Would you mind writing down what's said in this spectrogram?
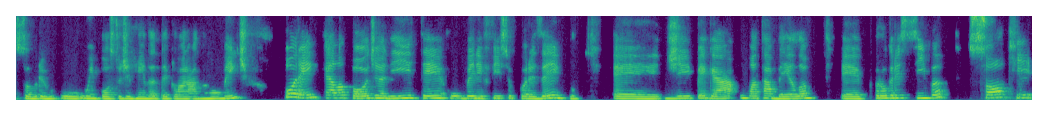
sobre o, o, imposto de renda declarado anualmente, porém, ela pode ali ter o benefício, por exemplo, é, de pegar uma tabela é, progressiva, só que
